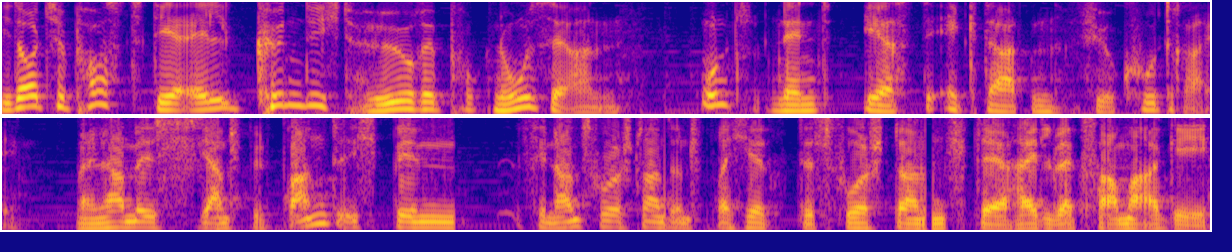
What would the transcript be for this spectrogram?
Die Deutsche Post DRL kündigt höhere Prognose an und nennt erste Eckdaten für Q3. Mein Name ist Jan Spitt-Brandt. Ich bin Finanzvorstand und Sprecher des Vorstands der Heidelberg Pharma AG.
